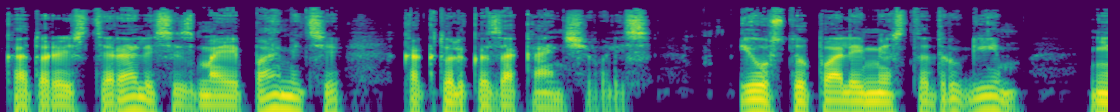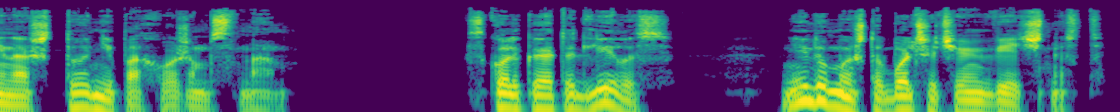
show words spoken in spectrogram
которые стирались из моей памяти, как только заканчивались, и уступали место другим, ни на что не похожим снам. Сколько это длилось? Не думаю, что больше, чем вечность,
